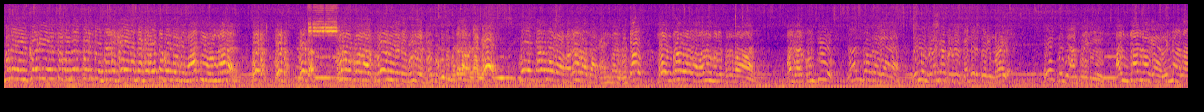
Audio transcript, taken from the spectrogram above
முதலில் கொடி எடுத்த முதல் பொருத்து தனக்கு வைத்துக் கொண்டிருக்கும் மாற்றி உண்டாளர் முருகோனார் பேருவனை முருகன் தூத்துக்குடி முதலாவதாக. இரண்டாவதாக மகாராஜா கனிமார் கூட்டம் மூன்றாவதாக வனமணி பெருமாள் மறுநாள் குறித்து நான்காவதாக வெள்ளம் ராஜாபுர சங்கரப்பேரி மாய பேச்சொல்லி அரசரடி. ஐந்தாவதாக வெள்ளாரா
